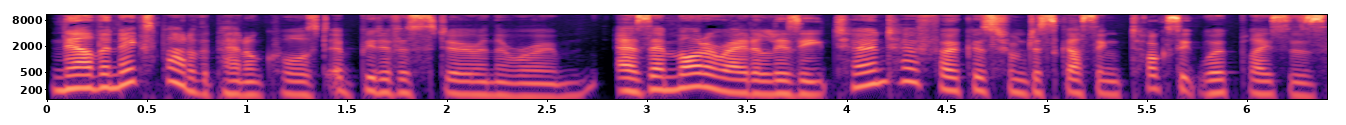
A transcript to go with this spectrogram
Now, the next part of the panel caused a bit of a stir in the room as their moderator, Lizzie, turned her focus from discussing toxic workplaces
